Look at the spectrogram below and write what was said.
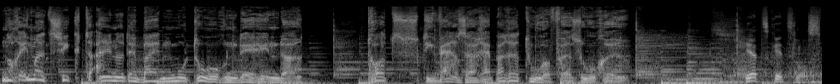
Noch immer zickt einer der beiden Motoren der Hinder, trotz diverser Reparaturversuche. Jetzt geht's los.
